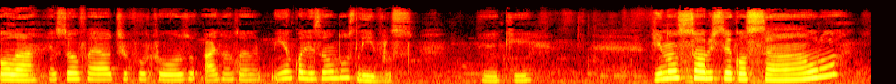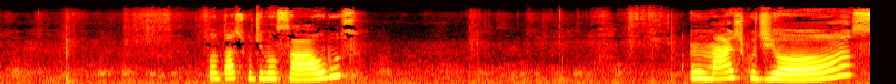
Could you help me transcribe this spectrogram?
Olá, eu sou o Rafael Frutuoso, minha coleção dos livros. Aqui. Dinossauro Estegossauro. Fantástico Dinossauros. Um Mágico de Oz.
